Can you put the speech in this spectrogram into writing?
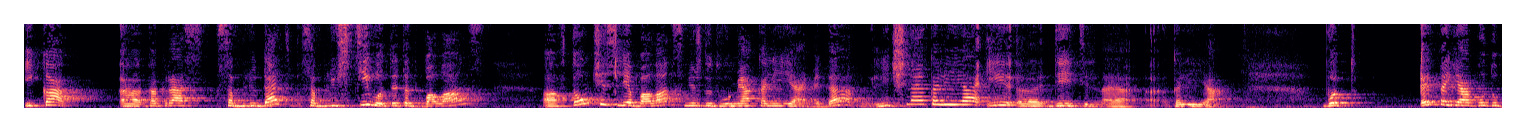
и как э, как раз соблюдать, соблюсти вот этот баланс, э, в том числе баланс между двумя колеями, да, личная колея и э, деятельная колея. Вот это я буду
